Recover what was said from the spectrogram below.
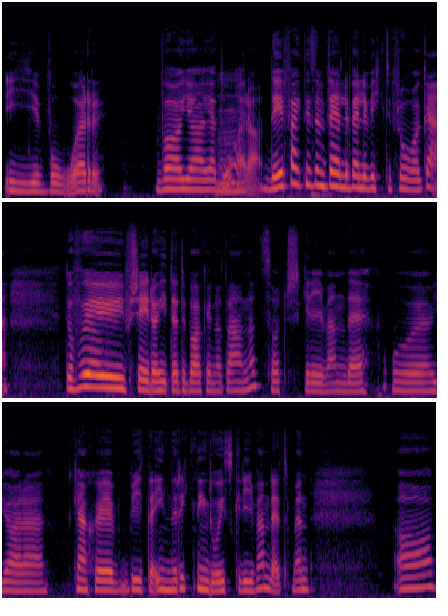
i vår. Vad gör jag då? Mm. då? Det är faktiskt en väldigt, väldigt viktig fråga. Då får jag ju i och för sig då hitta tillbaka något annat sorts skrivande och göra, kanske byta inriktning då i skrivandet. Men ja,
